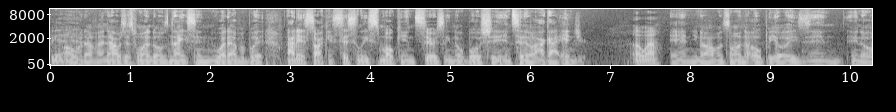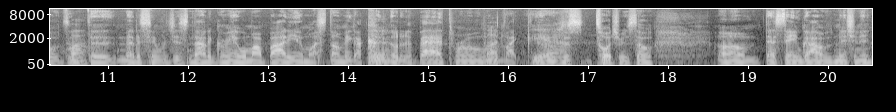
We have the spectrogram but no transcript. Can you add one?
Yeah, or whatever. And that was just one of those nights and whatever. But I didn't start consistently smoking, seriously, no bullshit, until I got injured. Oh wow. And, you know, I was on the opioids and, you know, the, Wow. the medicine was just not agreeing with my body and my stomach. I couldn't Yeah. go to the bathroom. Fuck. Like, it was just torturous. So um, that same guy I was mentioning,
